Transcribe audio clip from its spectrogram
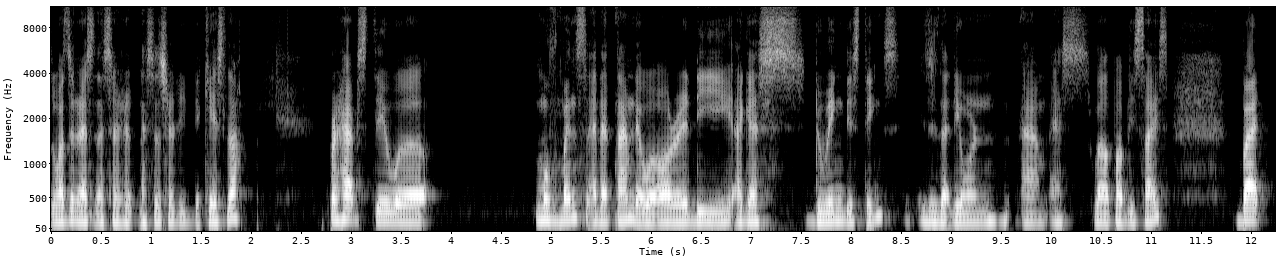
wasn't as necessar- necessarily the case lah. Perhaps they were movements at that time that were already, I guess, doing these things. It's just that they weren't um, as well publicized. But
